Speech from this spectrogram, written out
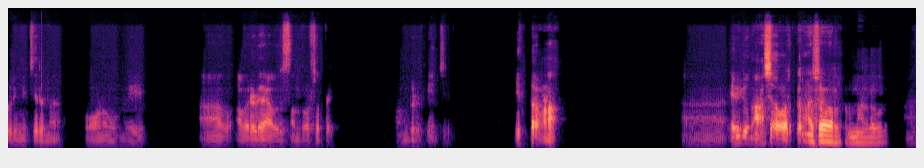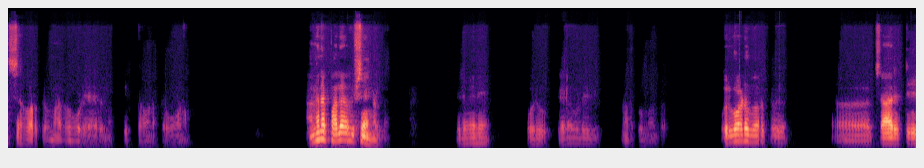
ഒരുമിച്ചിരുന്ന് ഓണം ഉണ്ണുകയും അവരുടെ ആ ഒരു സന്തോഷത്തിൽ പങ്കെടുക്കുകയും ചെയ്തു. ഇത്തവണ എനിക്കൊന്ന് ആശാ വർക്കർ ആശാ വർക്കർമാരുടെ കൂടെ. ആശാ വർക്കർമാരുടെ കൂടെയായിരുന്നു ഇത്തവണത്തെ ഓണം. അങ്ങനെ പല വിഷയങ്ങളിലും തിരുമേനി ഒരു ഇടപെടൽ നടത്തുന്നുണ്ട്. ഒരുപാട് പേർക്ക് ചാരിറ്റി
